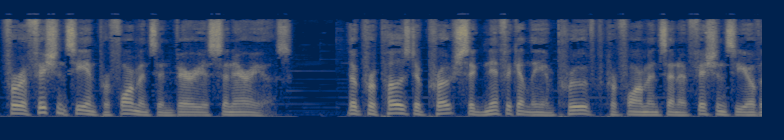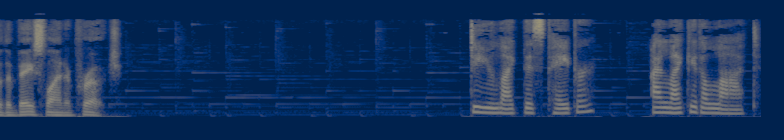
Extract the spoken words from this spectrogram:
for efficiency and performance in various scenarios. The proposed approach significantly improved performance and efficiency over the baseline approach. Do you like this paper? I like it a lot.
